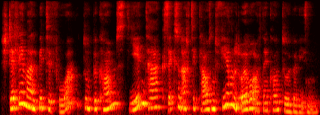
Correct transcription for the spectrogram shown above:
Stell dir mal bitte vor, du bekommst jeden Tag 86.400 Euro auf dein Konto überwiesen.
